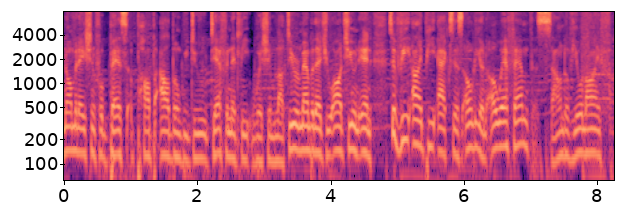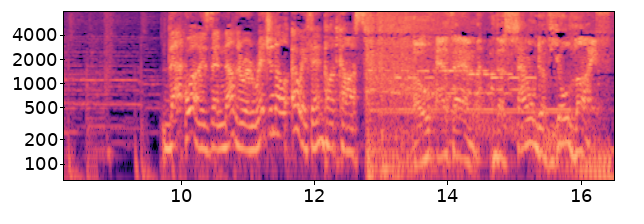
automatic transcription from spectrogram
nomination for Best Pop Album. We do definitely wish him luck. Do remember that you are tuned in to VIP Access only on OFM, the sound of your life. That was another original OFM podcast. OFM, the sound of your life.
